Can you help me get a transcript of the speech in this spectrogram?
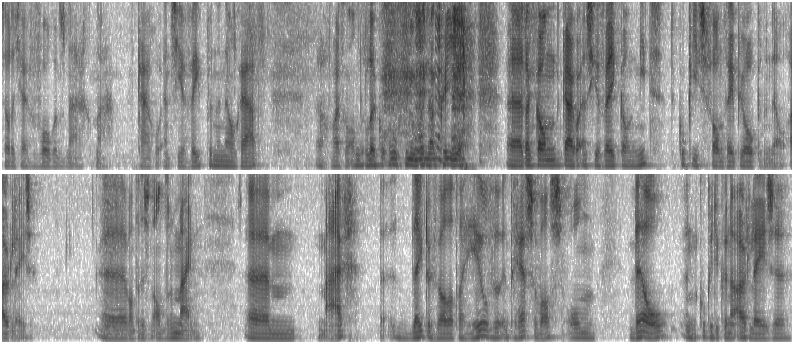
Stel dat jij vervolgens naar, naar caroncrv.nl gaat, uh, om het een andere leuke omroep te noemen, dan, kun je, uh, dan kan Caro NCRV kan niet de cookies van vpro.nl uitlezen. Uh, want dat is een ander domein. Um, maar het bleek toch wel dat er heel veel interesse was om wel een cookie te kunnen uitlezen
